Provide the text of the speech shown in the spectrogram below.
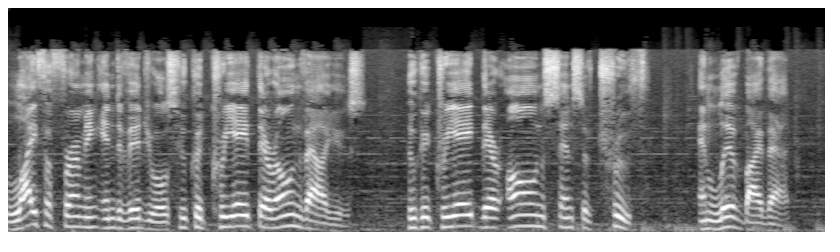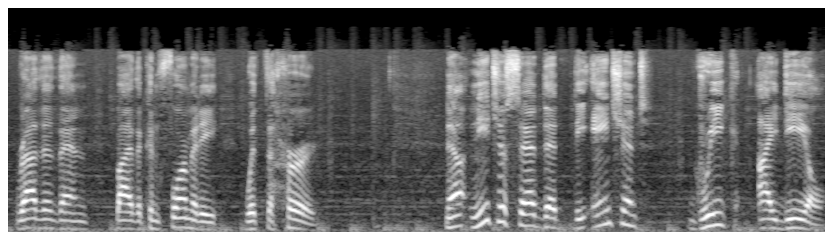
life affirming individuals who could create their own values, who could create their own sense of truth and live by that, rather than by the conformity with the herd. Now, Nietzsche said that the ancient Greek ideal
